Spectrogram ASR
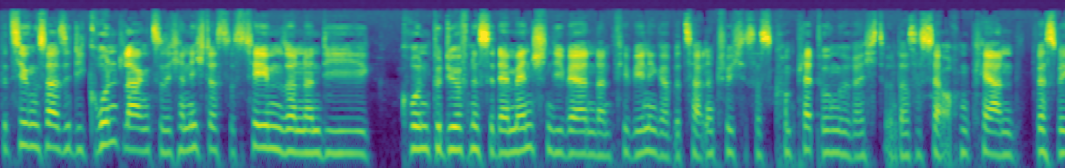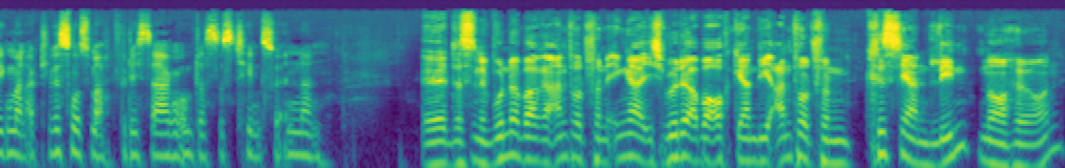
beziehungsweise die Grundlagen zu sichern, nicht das System, sondern die Grundbedürfnisse der Menschen, die werden dann viel weniger bezahlt. Natürlich ist das komplett ungerecht und das ist ja auch ein Kern, weswegen man Aktivismus macht, würde ich sagen, um das System zu ändern. Äh, das ist eine wunderbare Antwort von Inga. Ich würde aber auch gern die Antwort von Christian Lindner hören.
